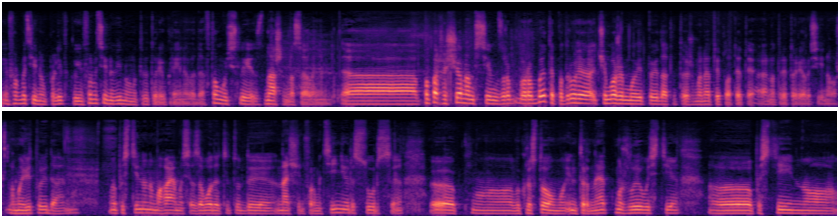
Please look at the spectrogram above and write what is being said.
інформаційну політику, інформаційну війну на території України веде, в тому числі з нашим населенням. Е, По-перше, що нам з цим робити? По-друге, чи можемо ми відповідати той ж монетою платити е, на території Росії на А ми відповідаємо. Ми постійно намагаємося заводити туди наші інформаційні ресурси, е, е, використовуємо інтернет-можливості, е, постійно,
